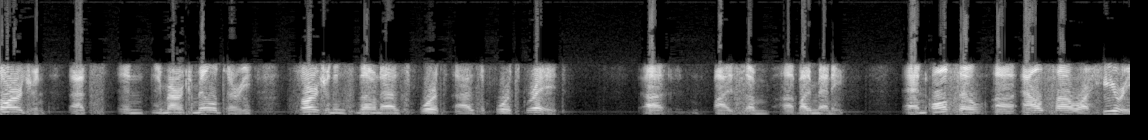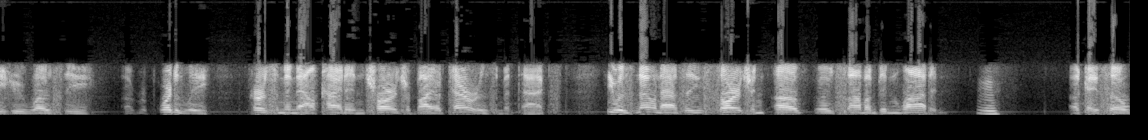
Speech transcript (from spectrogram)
sergeant. That's in the American military. Sergeant is known as fourth as a fourth grade uh, by some uh, by many, and also uh, Al Zawahiri, who was the uh, reportedly person in Al Qaeda in charge of bioterrorism attacks. He was known as a sergeant of Osama bin Laden. Hmm. Okay, so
